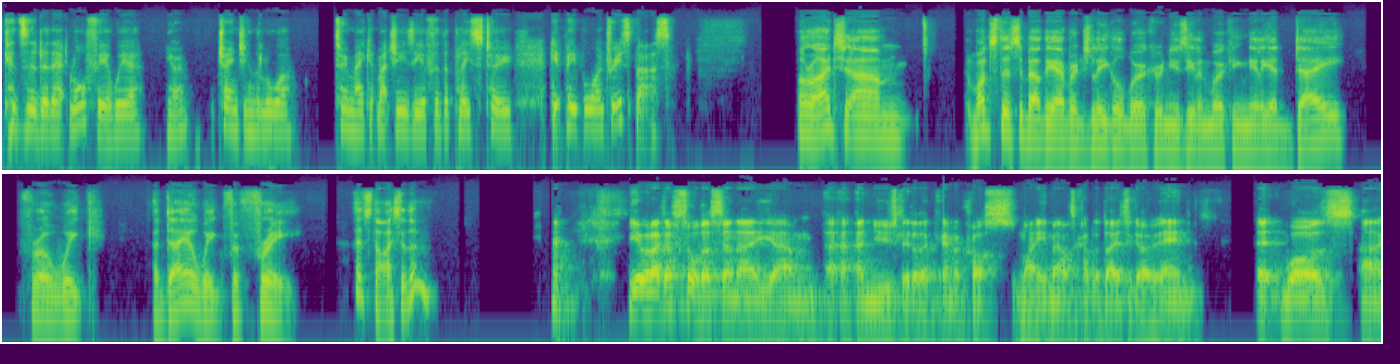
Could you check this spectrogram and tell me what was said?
consider that lawfare, where you know changing the law to make it much easier for the police to get people on trespass. All right. Um, what's this about the average legal worker in New Zealand working nearly a day for a week, a day a week for free? That's nice of them. yeah, well, I just saw this in a, um, a, a newsletter that came across my emails a couple of days ago, and it was uh,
